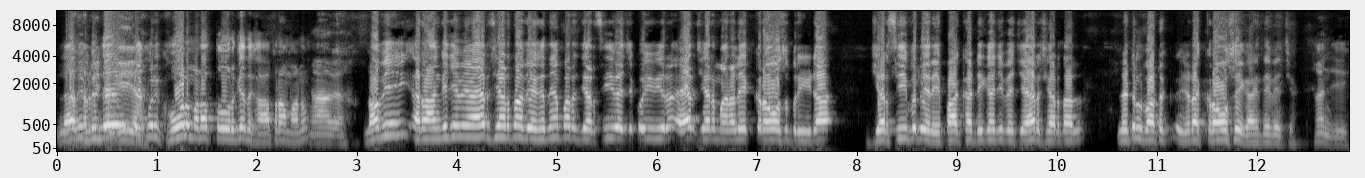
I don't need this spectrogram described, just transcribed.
ਲੈ ਵੀ ਨਸਲ ਵੀ ਬਿੰਦੇ ਚੰਗੀ ਆ। ਇੱਕ ਵਾਰੀ ਖੋਲ ਮੜਾ ਤੋੜ ਕੇ ਦਿਖਾ ਭਰਾਵਾਂ ਨੂੰ। ਹਾਂ। ਲਓ ਵੀ ਰੰਗ ਜਿਵੇਂ ਐਰ ਸ਼ੇਰ ਦਾ ਵੇਖਦੇ ਆ ਪਰ ਜਰਸੀ ਵਿੱਚ ਕੋਈ ਵੀਰ ਐਰ ਸ਼ੇਰ ਮੰਨ ਲਏ ਕ੍ਰਾਸ ਬਰੀਡ ਆ। ਜਰਸੀ ਬਧੇਰੇ ਪਾਖਾ ਠੀਕ ਆ ਜੀ ਵਿੱਚ ਐਰ ਸ਼ੇਰ ਦਾ ਲਿਟਲ ਬਟ ਜਿਹੜਾ ਕ੍ਰਾਸ ਹੈਗਾ ਇਹਦੇ ਵਿੱਚ। ਹਾਂਜੀ।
